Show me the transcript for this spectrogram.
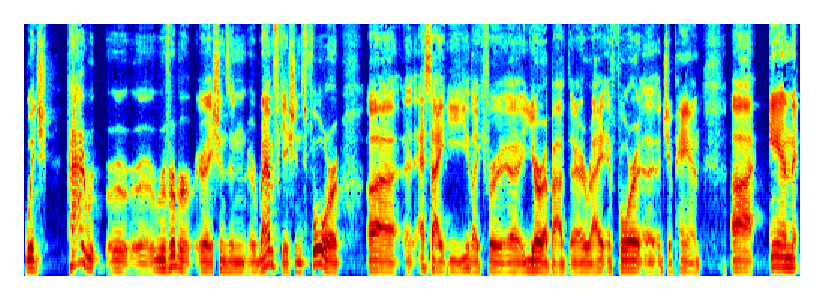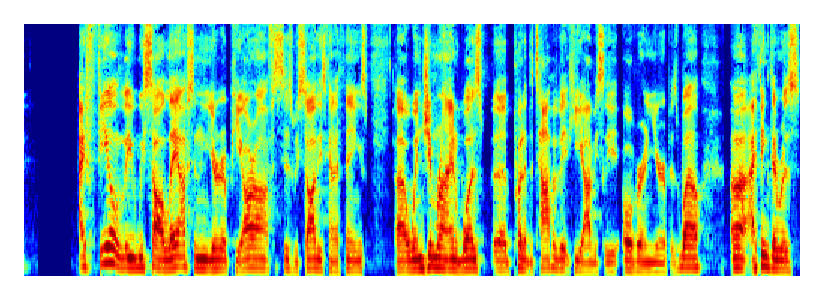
which." Had reverberations and ramifications for uh, SIE, like for uh, Europe out there, right? And for uh, Japan. Uh, and I feel we saw layoffs in Europe PR offices. We saw these kind of things. Uh, when Jim Ryan was uh, put at the top of it, he obviously over in Europe as well. I think there was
